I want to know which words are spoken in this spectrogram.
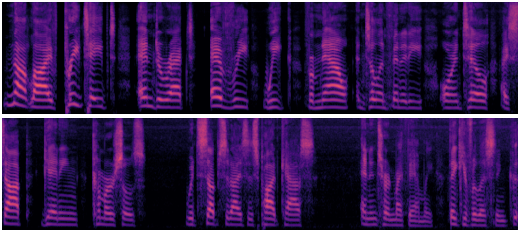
not live, pre taped and direct every week from now until infinity or until I stop getting commercials which subsidize this podcast and in turn my family. Thank you for listening. G-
